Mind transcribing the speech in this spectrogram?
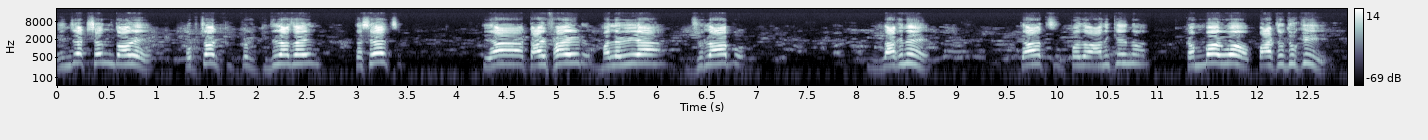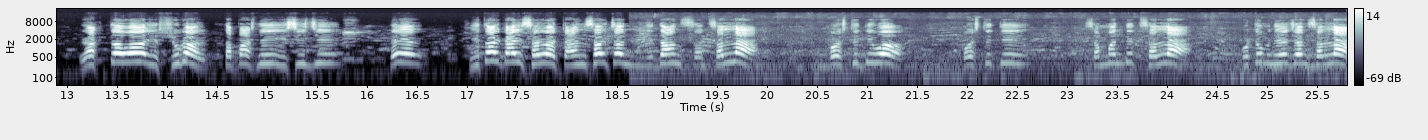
इंजेक्शनद्वारे उपचार क- दिला जाईल. तसेच या टायफॉईड मलेरिया जुलाब लागणे त्याच पद आणखीन कंबर व पाठदुखी रक्त व शुगर तपासणी ई सी जी हे इतर काही सर्व कॅन्सरचं निदान स- सल्ला परिस्थिती व परिस्थिती संबंधित सल्ला कुटुंब नियोजन सल्ला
